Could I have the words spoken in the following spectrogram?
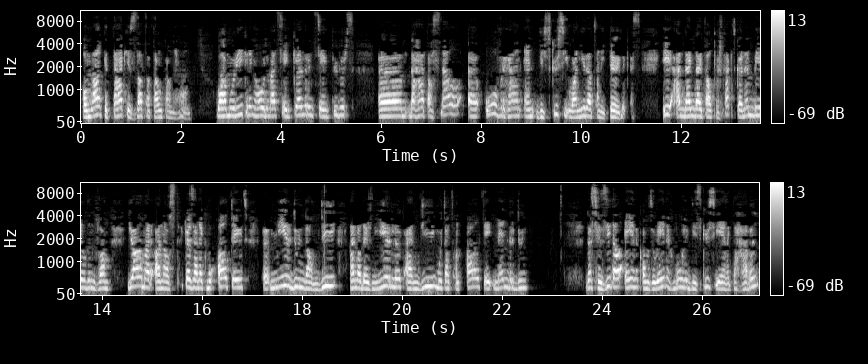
om welke taakjes dat, dat dan kan gaan. Wat moet rekening houden met zijn kinderen, zijn pubers, Um, dan gaat dat snel uh, overgaan in discussie wanneer dat dan niet duidelijk is. Hey, en denk dat je het al perfect kan inbeelden van, ja, maar als het is en ik moet altijd uh, meer doen dan die, en dat is niet eerlijk, en die moet dat dan altijd minder doen. Dus je ziet al eigenlijk om zo weinig mogelijk discussie eigenlijk te hebben,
